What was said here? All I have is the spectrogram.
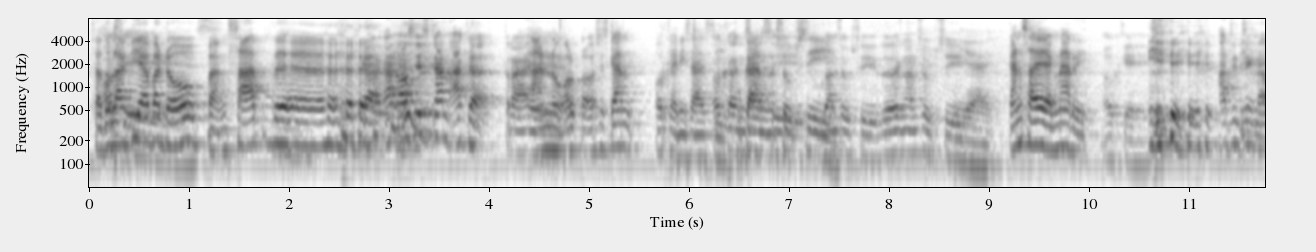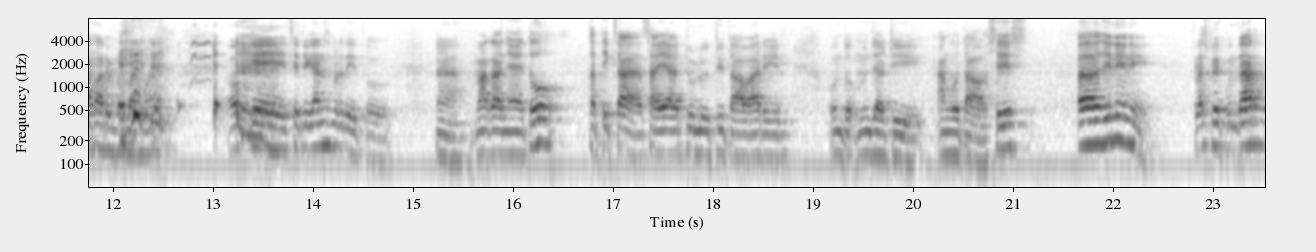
Satu Osis. lagi apa dong? Bangsat. Enggak, kan OSIS kan agak terakhir. anu, kalau OSIS kan organisasi, bukan Organisasi, subsi. Bukan subsi, itu kan subsi. Iya, kan saya yang narik. Oke. Adit yang nawarin pertama. Oke, jadi kan seperti itu. Nah, makanya itu ketika saya dulu ditawarin untuk menjadi anggota OSIS, eh ini nih, flashback bentar.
